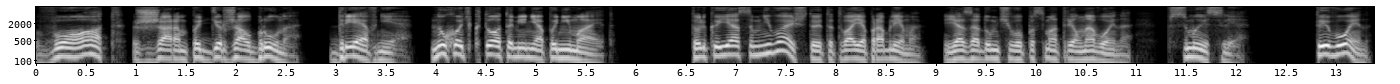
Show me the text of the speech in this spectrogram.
Вот, с жаром поддержал Бруно. Древние. Ну хоть кто-то меня понимает. Только я сомневаюсь, что это твоя проблема. Я задумчиво посмотрел на воина. В смысле? Ты воин,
